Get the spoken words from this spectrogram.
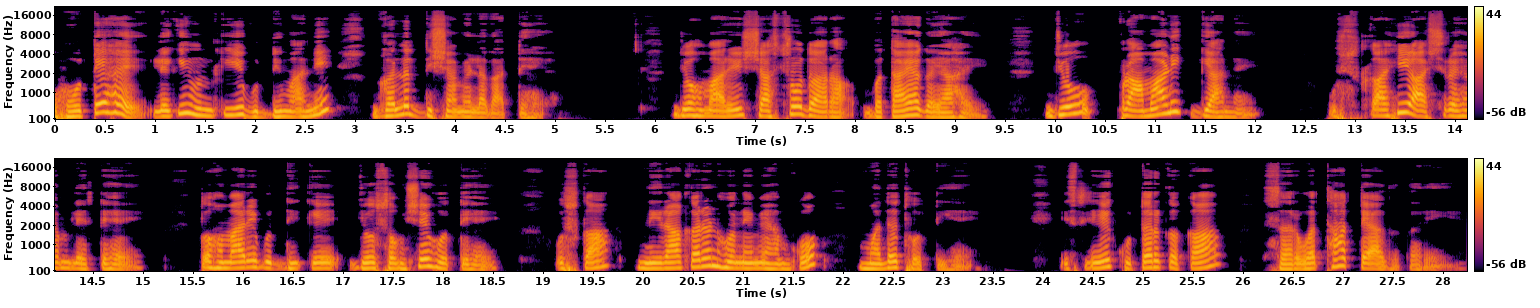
होते हैं, लेकिन उनकी ये बुद्धिमानी गलत दिशा में लगाते हैं। जो हमारे शास्त्रों द्वारा बताया गया है, जो प्रामाणिक ज्ञान है, उसका ही आश्रय हम लेते हैं। तो हमारे बुद्धि के जो संशय होते हैं, उसका निराकरण होने में हमको मदद होती है। इसलिए कुतर्क का सर्वथा त्याग करें।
